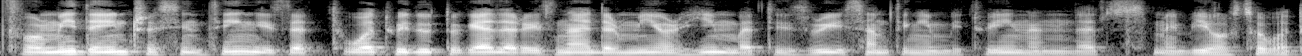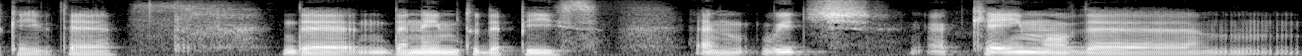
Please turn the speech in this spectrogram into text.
for me the interesting thing is that what we do together is neither me or him but is really something in between and that's maybe also what gave the the the name to the piece and which uh, came of the um,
